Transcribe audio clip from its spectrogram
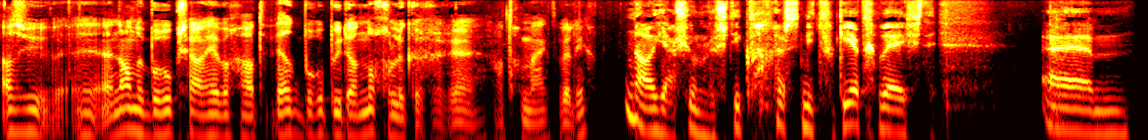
als u een ander beroep zou hebben gehad... welk beroep u dan nog gelukkiger had gemaakt wellicht? Nou ja, journalistiek was niet verkeerd geweest. Um,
